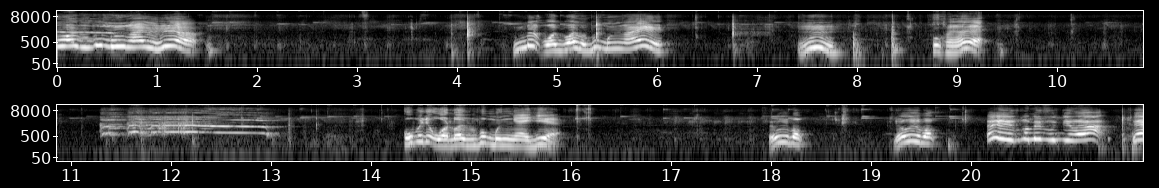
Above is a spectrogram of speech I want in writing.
รวยเหมือนพวกมึงไงไอ้เฮียไม่อวดรวยเหมือนพวกมึงไง อืมพูดแค่นั้นแหละ กูไม่ได้อวดรวยเหมือนพวกมึงไงเฮียเดี๋ยวจะบอกเดี๋ยวจะบอกเฮ้ยก็ไม่ฝึกจีวะแน่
